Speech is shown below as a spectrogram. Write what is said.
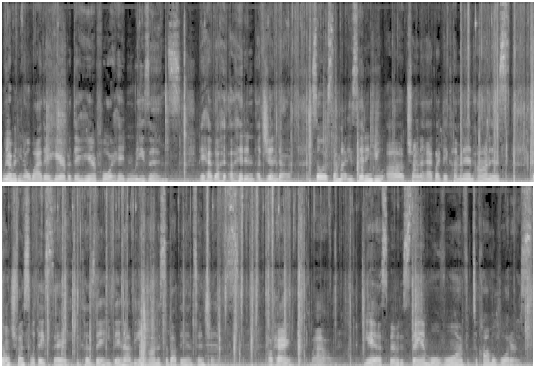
we already know why they're here, but they're here for hidden reasons. They have a, a hidden agenda. So if somebody's hitting you up, trying to act like they're coming in honest, don't trust what they say because they, they're not being honest about their intentions. Okay? Wow. Yeah, Spirit is saying move on to calmer waters.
